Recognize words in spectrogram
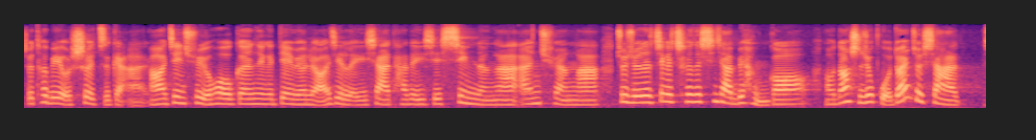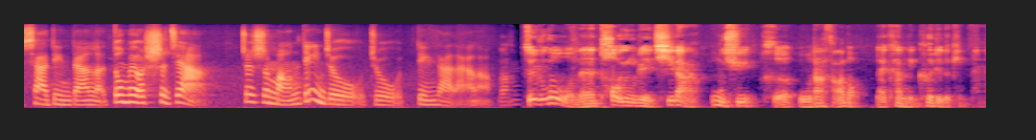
就特别有设计感。然后进去以后，跟那个店员了解了一下它的一些性能啊、安全啊，就觉得这个车的性价比很高。然后当时就果断就下下订单了，都没有试驾。就是盲定就就定下来了。所以，如果我们套用这七大误区和五大法宝来看领克这个品牌，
